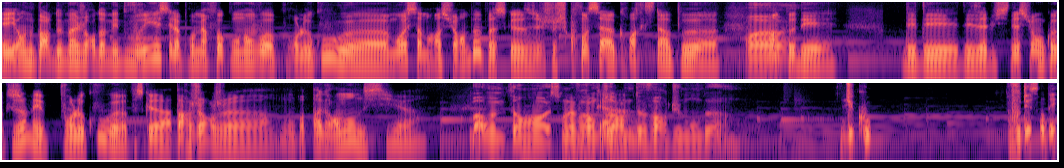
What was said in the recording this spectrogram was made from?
Et on nous parle de majordome et d'ouvrier, c'est la première fois qu'on en voit. Pour le coup, euh, moi, ça me rassure un peu parce que je, je commençais à croire que c'était un peu, euh, Ouais, un ouais. peu des, des, des, des hallucinations ou quoi que ce soit, mais pour le coup, euh, parce qu'à part Georges, euh, on voit pas grand monde ici. Bah, en même temps, euh, si on a vraiment Donc, besoin euh, de voir du monde. euh, Du coup, vous descendez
